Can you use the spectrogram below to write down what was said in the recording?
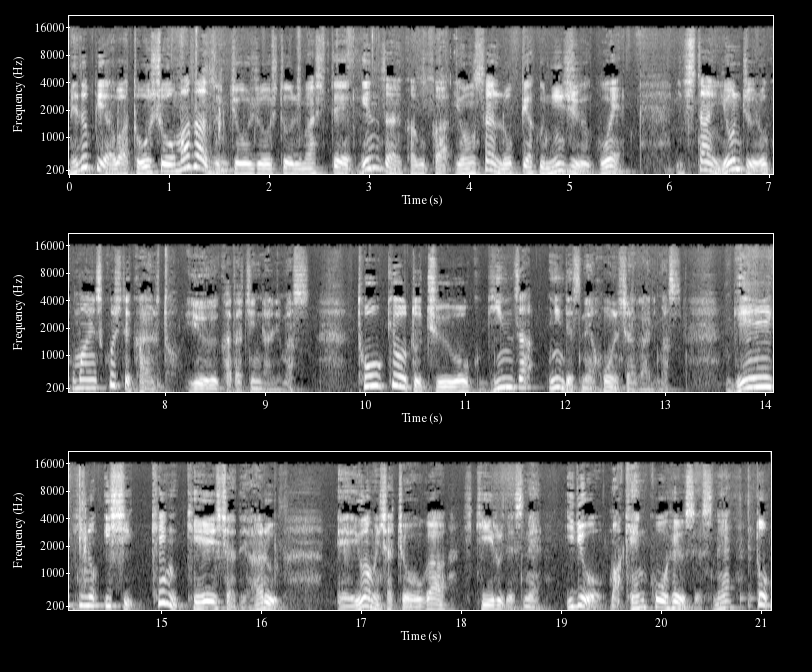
メドピアは東証マザーズに上場しておりまして、現在株価4625円。1単位46万円少しで買えるという形になります。東京都中央区銀座にですね、本社があります。現役の医師兼経営者であるえー、岩見社長が率いるですね、医療、まあ、健康ヘルスですね、と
